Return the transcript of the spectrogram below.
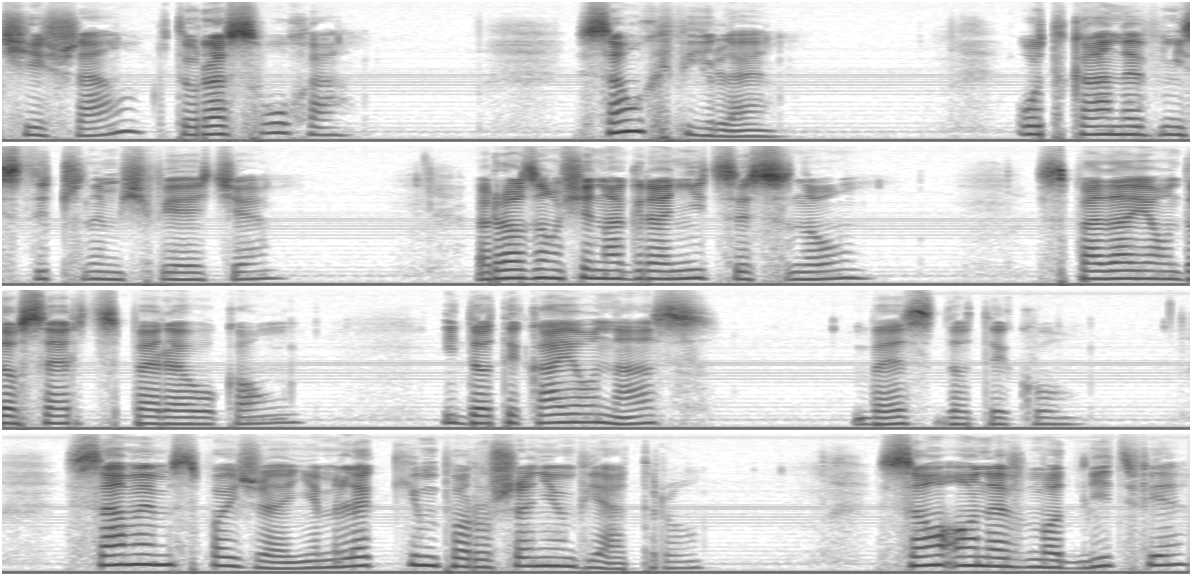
Cisza, która słucha. Są chwile, utkane w mistycznym świecie, rodzą się na granicy snu, spadają do serc perełką i dotykają nas bez dotyku. Samym spojrzeniem, lekkim poruszeniem wiatru. Są one w modlitwie,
